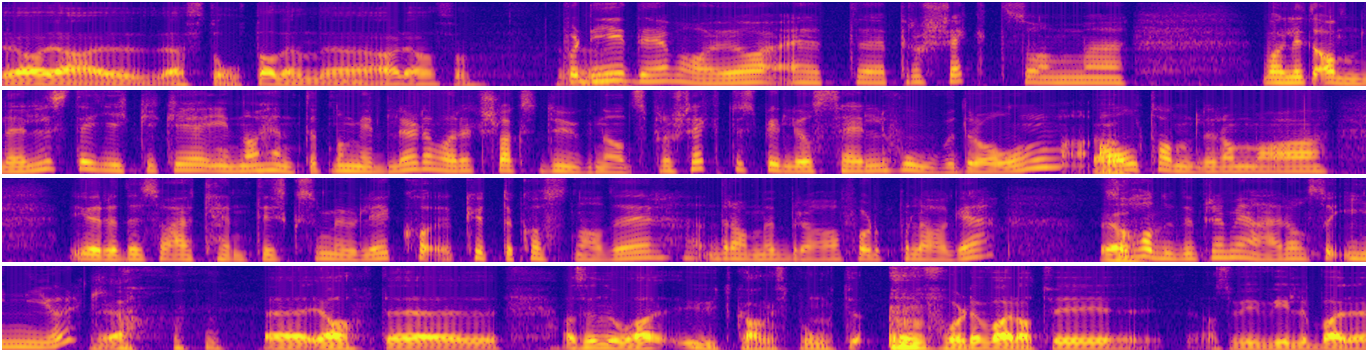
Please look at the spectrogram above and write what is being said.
ja jeg, er, jeg, er, stolt av den. Jeg er det, altså. Fordi eh. det var jo et prosjekt som var litt annerledes. Det gikk ikke inn og hentet noen midler. Det var et slags dugnadsprosjekt. Du spiller jo selv hovedrollen. Alt handler om å gjøre det så autentisk som mulig. Kutte kostnader, dra med bra folk på laget. Så ja. hadde du premiere også i New York. Ja. Eh, ja det, altså noe av utgangspunktet for det var at vi, altså vi ville bare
